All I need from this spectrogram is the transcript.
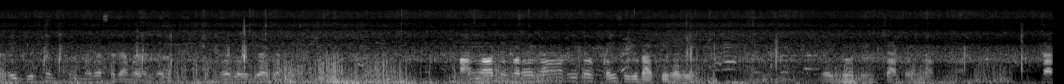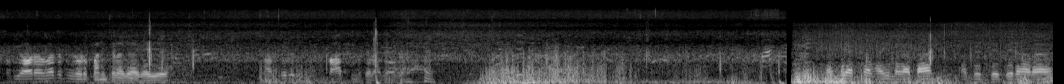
अरे मज़ा बदल जाएगा लोग एंजॉय कर रहे हैं। पानी और से बढ़ेगा अभी तो कई सीढ़ी बाकी है अभी। एक दो तीन चार सीढ़ी चार सीढ़ी और होगा तो फिर रोड पानी चला जाएगा ये। और फिर बात में चला जाएगा। आपका भाई लगातार अपडेट देते रह रहा है।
